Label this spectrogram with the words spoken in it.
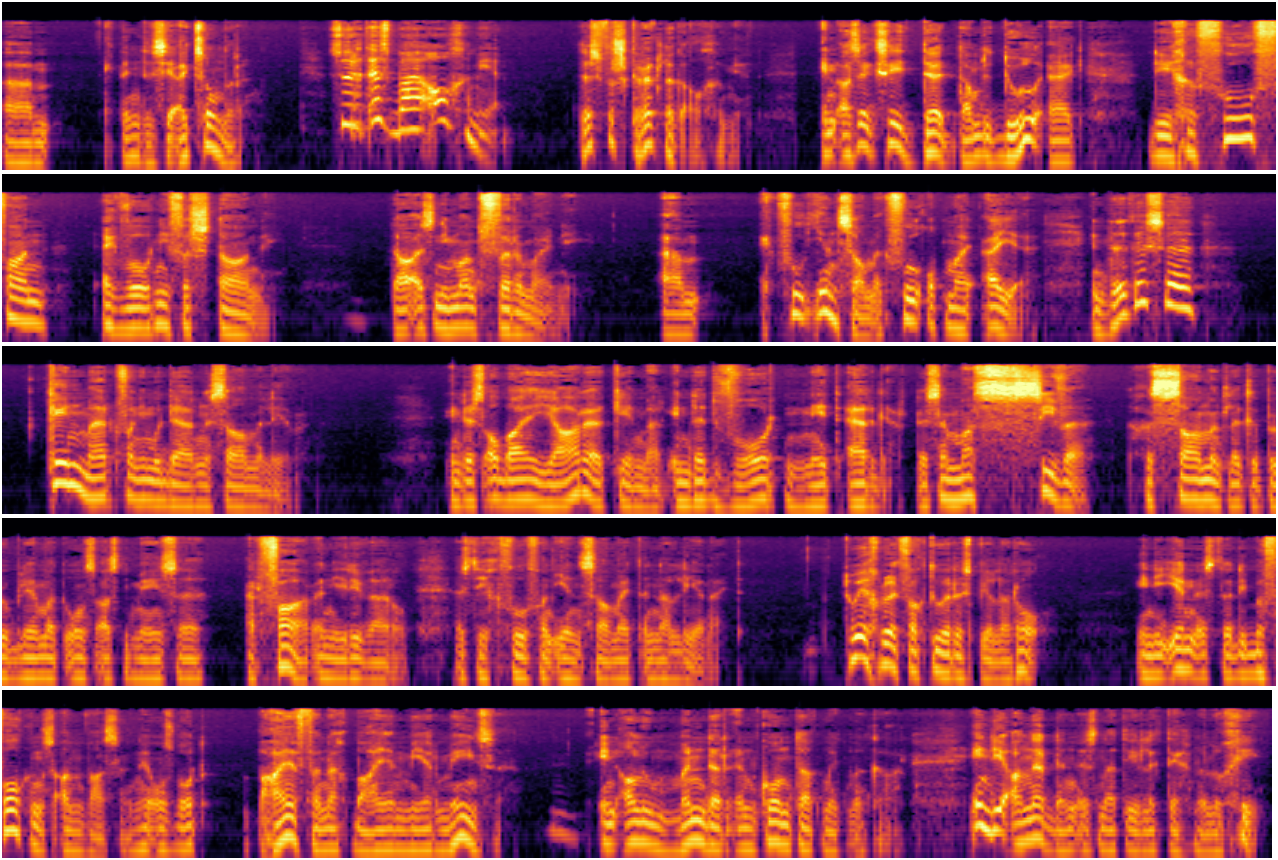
Ehm um, ek dink dis die uitsondering. So dit is baie algemeen. Dis verskriklik algemeen. En as ek sê dit, dan bedoel ek die gevoel van ek word nie verstaan nie. Daar is niemand vir my nie. Um ek voel eensaam, ek voel op my eie. En dit is 'n kenmerk van die moderne samelewing. En dit is al baie jare 'n kenmerk en dit word net erger. Dis 'n massiewe gesamentlike probleem wat ons as die mense ervaar in hierdie wêreld, is die gevoel van eensaamheid en alleenheid. Twee groot faktore speel 'n rol. En die een is dat die bevolkingsaanwassing, nee, ons word baie vinnig baie meer mense en al hoe minder in kontak met mekaar. En die ander ding is natuurlik tegnologie.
